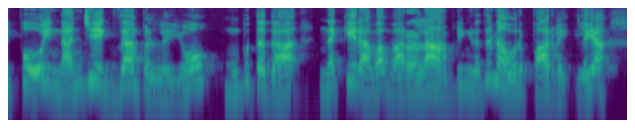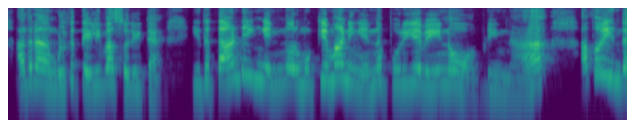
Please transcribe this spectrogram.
இப்போது இந்த அஞ்சு எக்ஸாம்பிள்லையும் முபுத்ததா, நக்கீராவாக வரலாம் அப்படிங்கிறது நான் ஒரு பார்வை இல்லையா? அதை நான் உங்களுக்கு தெளிவாக சொல்லிட்டேன். இதை தாண்டி இங்கே இன்னொரு முக்கியமாக நீங்கள் என்ன புரிய வேணும் அப்படின்னா, அப்போ இந்த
